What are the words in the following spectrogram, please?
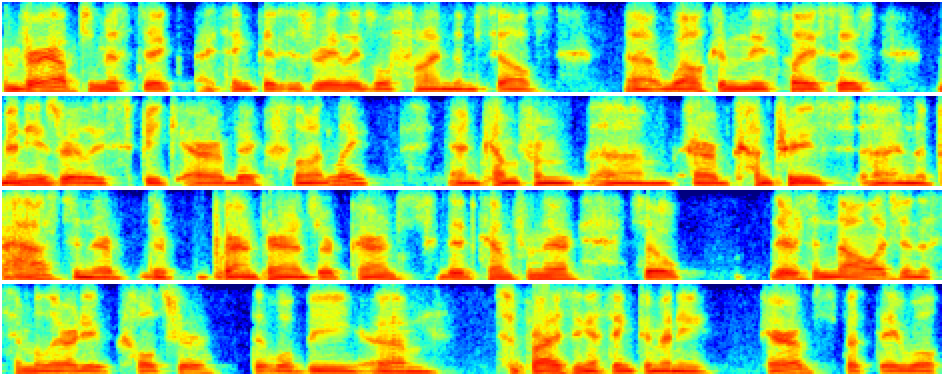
I'm very optimistic. I think that Israelis will find themselves uh, welcome in these places. Many Israelis speak Arabic fluently and come from um, Arab countries uh, in the past, and their their grandparents or parents did come from there. So there's a knowledge and a similarity of culture that will be um, surprising, I think, to many Arabs, but they will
